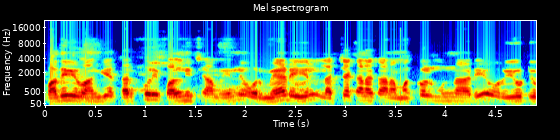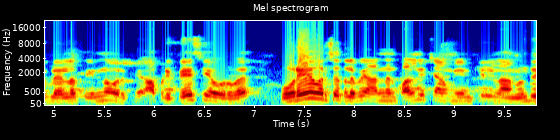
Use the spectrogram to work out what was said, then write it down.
பதவி வாங்கிய தற்கூரி பழனிசாமின்னு ஒரு மேடையில் லட்சக்கணக்கான மக்கள் முன்னாடி ஒரு யூடியூப்ல எல்லாத்துக்கும் இன்னும் இருக்கு. அப்படி பேசிய ஒருவர் ஒரே வருஷத்துல போய் அண்ணன் பழனிசாமியின் கீழ் நான் வந்து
